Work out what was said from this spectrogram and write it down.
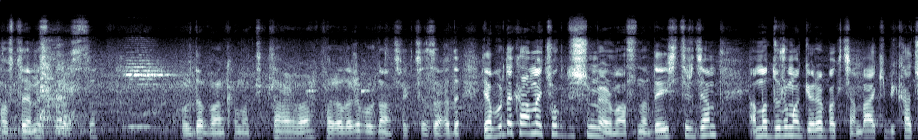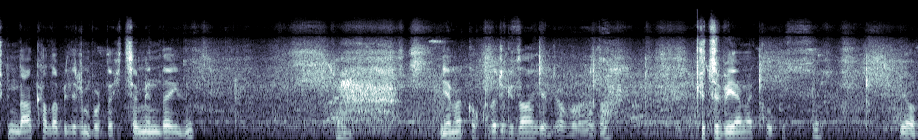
hostelimiz burası. Burada bankamatikler var. Paraları buradan çekeceğiz herhalde. Ya burada kalmayı çok düşünmüyorum aslında. Değiştireceğim ama duruma göre bakacağım. Belki birkaç gün daha kalabilirim burada. Hiç emin değilim. Yemek kokuları güzel geliyor bu arada. Kötü bir yemek kokusu yok.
